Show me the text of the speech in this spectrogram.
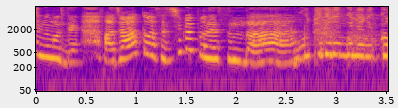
쉬는 건데 아주 아까워서 죽을 뻔했습니다. 어떻게 된 거냐니까.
